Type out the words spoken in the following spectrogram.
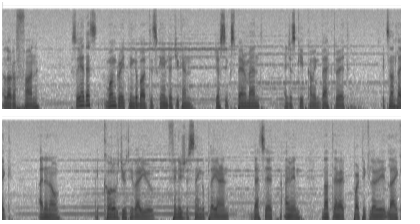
a lot of fun. So yeah, that's one great thing about this game that you can just experiment and just keep coming back to it. It's not like, I don't know, like Call of Duty where you finish the single player and that's it. I mean, not that I particularly like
